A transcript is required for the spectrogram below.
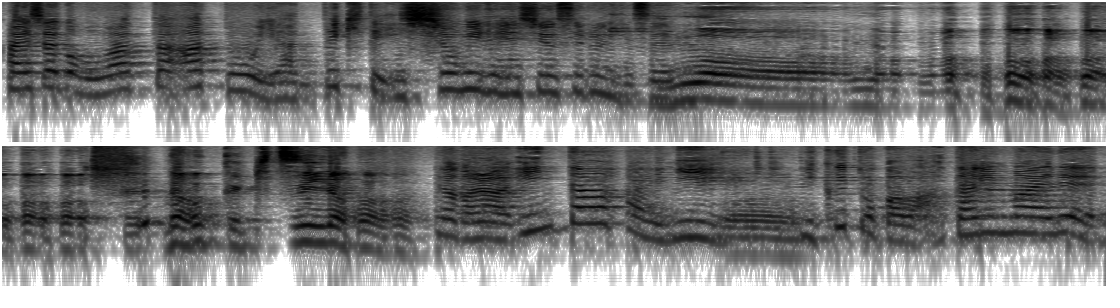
会社が終わった後やってきて一緒に練習するんです。うわうわうわなんかきついな。だからインターハイに行くとかは当たり前で、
